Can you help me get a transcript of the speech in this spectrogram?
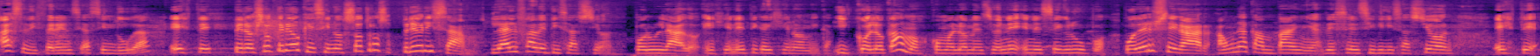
hace diferencia sin duda. Este, pero yo creo que si nosotros priorizamos la alfabetización, por un lado, en genética y genómica, y colocamos, como lo mencioné en ese grupo, poder llegar a una campaña de sensibilización este,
